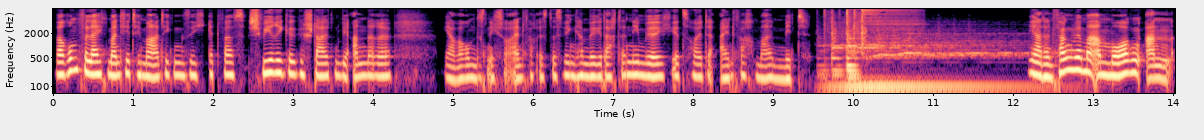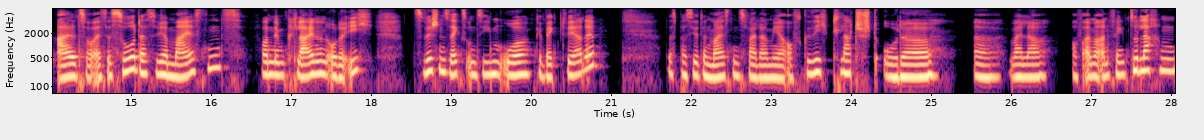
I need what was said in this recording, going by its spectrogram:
warum vielleicht manche Thematiken sich etwas schwieriger gestalten wie andere. Ja, warum das nicht so einfach ist. Deswegen haben wir gedacht, dann nehmen wir euch jetzt heute einfach mal mit. Ja, dann fangen wir mal am Morgen an. Also, es ist so, dass wir meistens von dem Kleinen oder ich zwischen 6 und 7 Uhr geweckt werde. Das passiert dann meistens, weil er mir aufs Gesicht klatscht oder äh, weil er auf einmal anfängt zu lachen.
